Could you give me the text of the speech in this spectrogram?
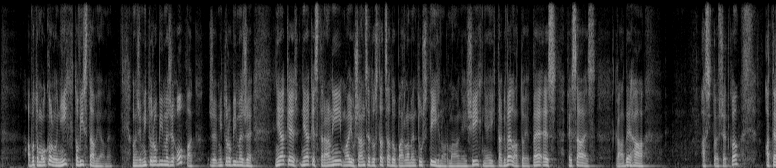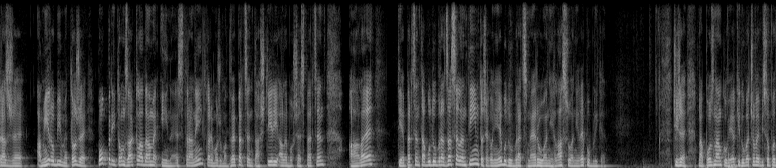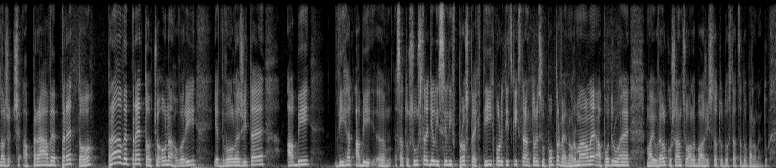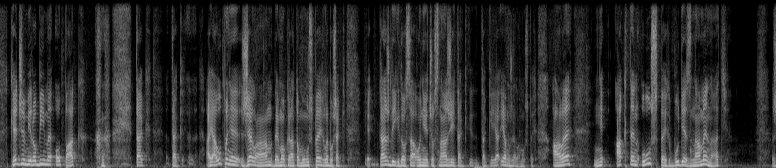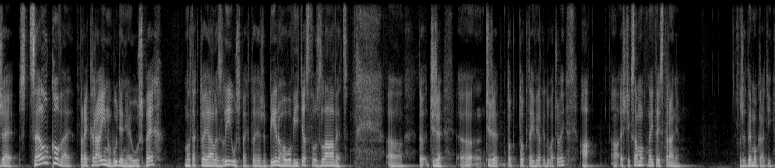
a potom okolo nich to vystaviame. Lenže my tu robíme, že opak. Že my tu robíme, že nejaké, nejaké strany majú šance dostať sa do parlamentu z tých normálnejších, nie ich tak veľa, to je PS, SAS, KDH, asi to je všetko. A teraz, že a my robíme to, že popri tom zakladáme iné strany, ktoré môžu mať 2%, 4 alebo 6%, ale tie percentá budú brať zase len týmto, však oni nebudú brať Smeru, ani Hlasu, ani Republike. Čiže na poznámku Vierky Dubačovej by som povedal, že, že a práve preto, práve preto, čo ona hovorí, je dôležité, aby aby sa tu sústredili sily v prospech tých politických strán, ktoré sú poprvé normálne a po druhé majú veľkú šancu alebo až istotu dostať sa do parlamentu. Keďže my robíme opak, tak tak a ja úplne želám demokratom úspech, lebo však každý, kto sa o niečo snaží, tak, tak ja, ja mu želám úspech. Ale ne, ak ten úspech bude znamenať, že celkové pre krajinu bude neúspech, No tak to je ale zlý úspech, to je, že Pirhovo víťazstvo zlá vec. To, čiže, uh, čiže to, to k tej Vierke Dubačovej. A, a ešte k samotnej tej strane že demokrati.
